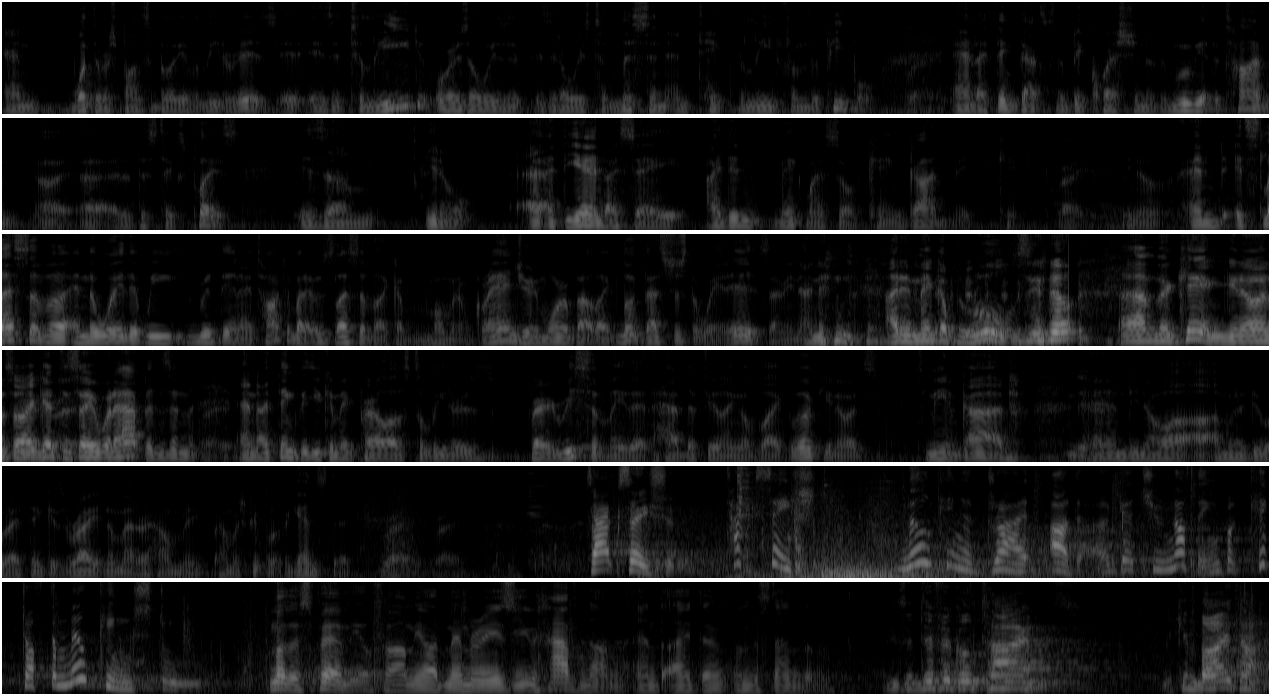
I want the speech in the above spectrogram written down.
and what the responsibility of a leader is. Is it to lead, or is always it, is it always to listen and take the lead from the people? Right. And I think that's the big question of the movie at the time uh, uh, that this takes place. Is um, you know, at the end I say I didn't make myself king. God made me king Right. You know and it's less of a and the way that we ridley and i talked about it, it was less of like a moment of grandeur and more about like look that's just the way it is i mean i didn't i didn't make up the rules you know i'm the king you know and so i get to say what happens and Right. and i think that you can make parallels to leaders very recently that had the feeling of like look you know it's it's me and god Yeah. and you know uh, i'm going to do what i think is right no matter how many how much people are against it Right. Right. Taxation. Taxation. Milking a dry udder gets you nothing but kicked off the milking stool. Mother, spare me your farmyard memories. You have none, and I don't understand them. These are difficult times. We can buy time.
